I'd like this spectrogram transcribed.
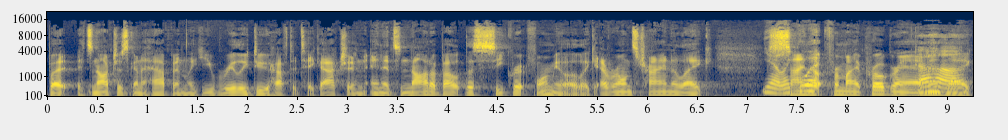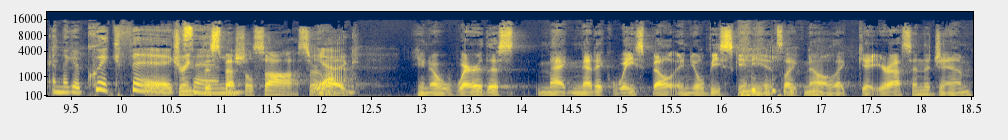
but it's not just going to happen. Like you really do have to take action, and it's not about the secret formula. Like everyone's trying to like. Yeah, like sign what- up for my program and Uh-huh. like and like a quick fix. drink the special sauce or Yeah. like you know wear this magnetic waist belt and you'll be skinny it's like no like get your ass in the gym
